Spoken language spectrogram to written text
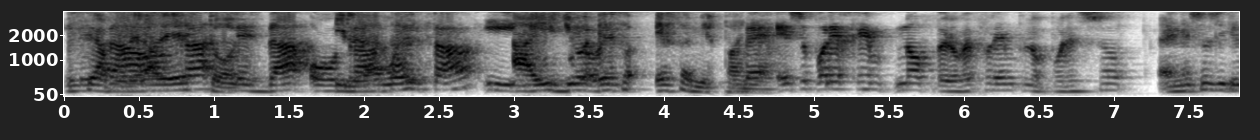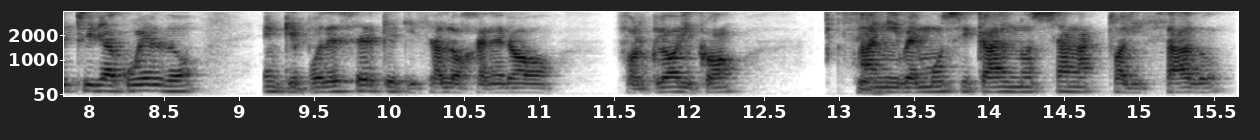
Les se apodera de esto. Les da y otra tal- vuelta y... Ahí y yo, eso, eso es mi España. Eso, por ejemplo, no, pero ves, por ejemplo, por eso, en eso sí que estoy de acuerdo, en que puede ser que quizás los géneros folclóricos Sí. a nivel musical no se han actualizado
